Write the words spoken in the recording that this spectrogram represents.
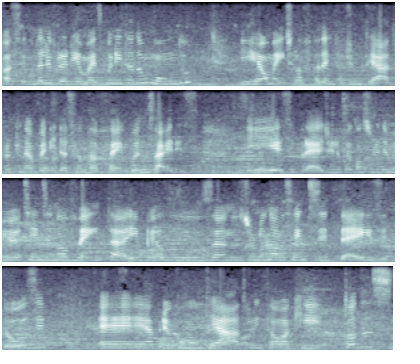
a segunda livraria mais bonita do mundo. E realmente ela fica dentro de um teatro aqui na Avenida Santa Fé em Buenos Aires. E esse prédio ele foi construído em 1890 e pelos anos de 1910 e 12 é, abriu como um teatro, então aqui todo esse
